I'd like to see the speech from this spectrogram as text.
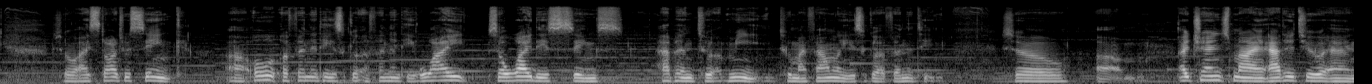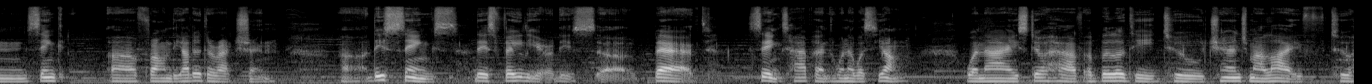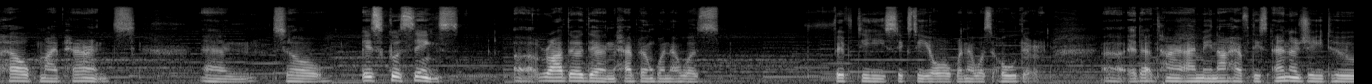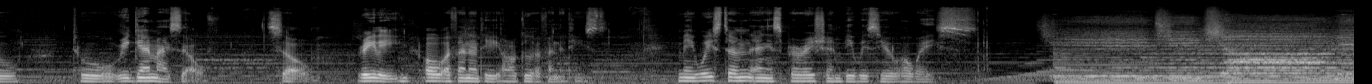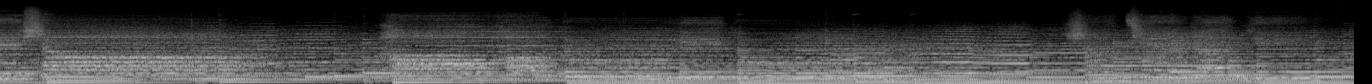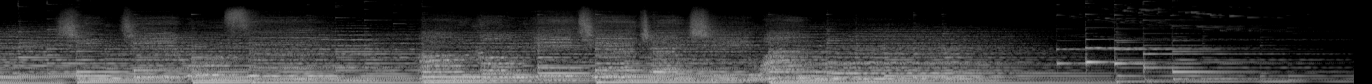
So I start to think, uh, "All affinity is good affinity." Why? So why these things happen to me, to my family, is good affinity. So um, I changed my attitude and think uh, from the other direction. Uh, these things, this failure, these uh, bad things happened when I was young, when I still have ability to change my life, to help my parents, and so it's good things uh, rather than happen when I was 50, 60, or when I was older. Uh, at that time, I may not have this energy to to regain myself. So Really, all affinity are good affinities. May wisdom and inspiration be with you always.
